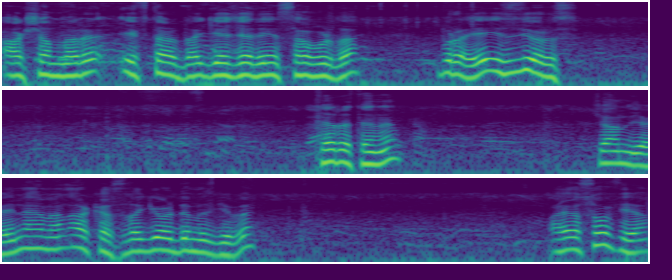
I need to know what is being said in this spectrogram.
Akşamları iftarda, geceleyin sahurda burayı izliyoruz. TRT'nin canlı yayını hemen arkasında gördüğümüz gibi. Ayasofya.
